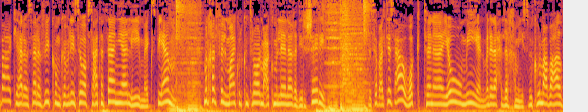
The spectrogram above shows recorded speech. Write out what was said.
back يا هلا وسهلا فيكم. مكملين سوا في ساعتنا الثانية ل Mix PM من خلف ال mic وال control معكم الليلة غدير الشهري. من سبعة لتسعة وقتنا يوميا من الأحد للخميس. بنكون مع بعض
